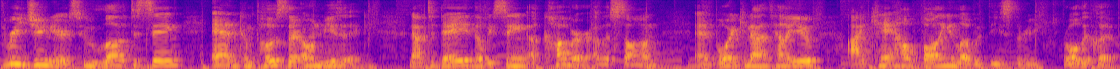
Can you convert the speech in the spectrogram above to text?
three juniors who love to sing and compose their own music. Now today they'll be singing a cover of a song, and boy can I tell you, I can't help falling in love with these three. Roll the clip.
